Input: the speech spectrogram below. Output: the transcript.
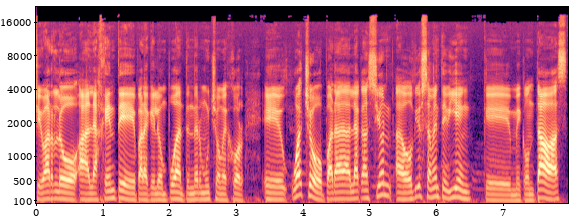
llevarlo a la gente para que lo pueda entender mucho mejor. Eh, Guacho, para la canción Odiosamente Bien que me contabas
